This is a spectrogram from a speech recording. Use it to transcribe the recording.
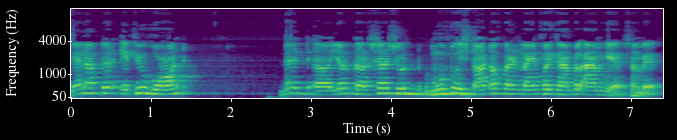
then after if you want that uh, your cursor should move to start of current line. For example I am here somewhere.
